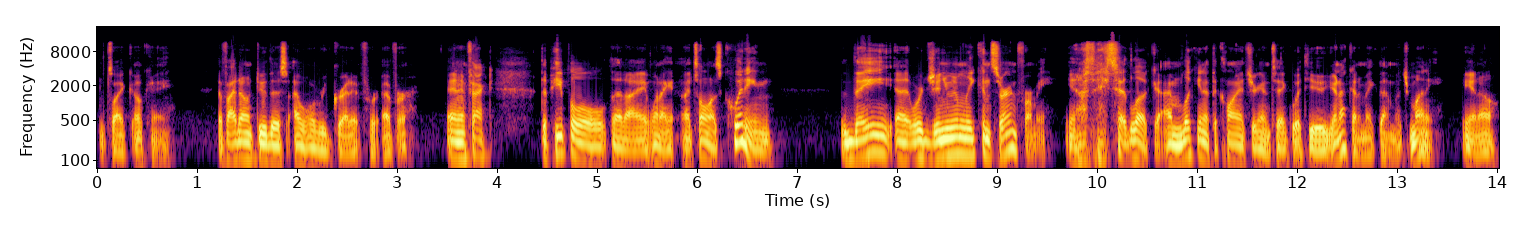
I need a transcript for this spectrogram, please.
It's like, okay, if I don't do this, I will regret it forever. And in fact, the people that I when I, I told them I was quitting, they uh, were genuinely concerned for me. You know, they said, "Look, I'm looking at the clients you're going to take with you. You're not going to make that much money. You know,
